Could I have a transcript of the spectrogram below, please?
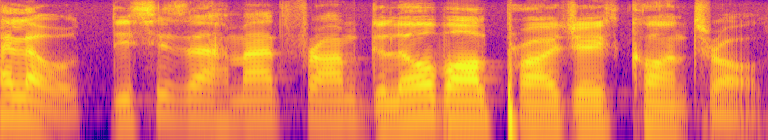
Hello, this is Ahmad from Global Project Control.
